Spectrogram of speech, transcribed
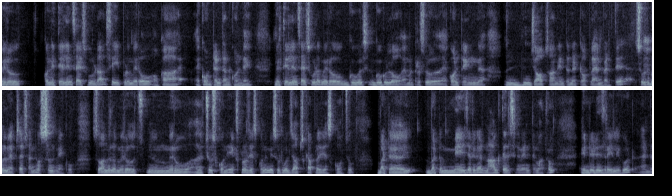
మీరు కొన్ని తెలియని సైట్స్ కూడా సి ఇప్పుడు మీరు ఒక అకౌంటెంట్ అనుకోండి మీరు తెలియని సైట్స్ కూడా మీరు గూగుల్ గూగుల్లో ఏమంటారు accounting jobs on internet apply అని పెడితే సూటబుల్ వెబ్సైట్స్ అన్నీ వస్తుంది మీకు. సో అందులో మీరు మీరు అది చూసుకొని ఎక్స్ప్లోర్ చేసుకొని మీ సూటబుల్ జాబ్స్కి అప్లై చేసుకోవచ్చు. బట్ బట్ మేజర్గా నాకు తెలిసినవి ఏంటంటే మాత్రం Indeed is really good and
